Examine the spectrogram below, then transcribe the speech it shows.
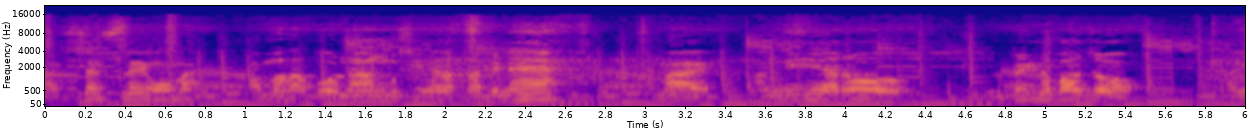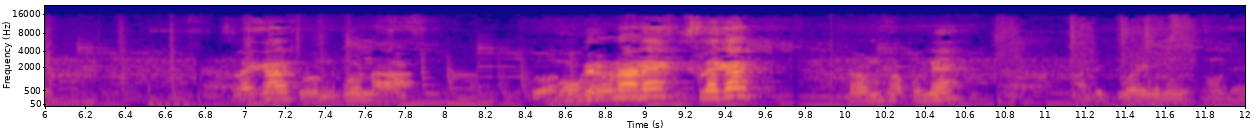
Action selai mo ma. Ama ka po nang musik anak tabi ne. Mai. Angni aro rupeng na bajo. Selai kal. Don ko na. বৌকেইটো না? দে। চিলাইকাল দাম চাবনে আজি গুৱাই কিনো চাওঁ দে।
